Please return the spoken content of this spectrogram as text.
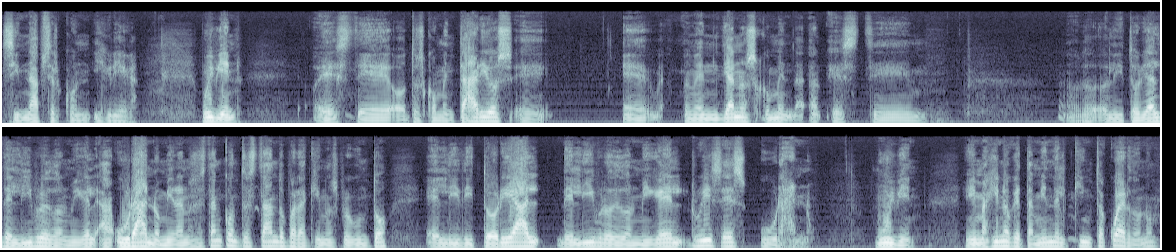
Synapser con Y. Muy bien. Este, otros comentarios. ya nos comenta, este el editorial del libro de Don Miguel. Ah, Urano, mira, nos están contestando para quien nos preguntó. El editorial del libro de Don Miguel Ruiz es Urano. Muy bien. Me imagino que también del quinto acuerdo, ¿no?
